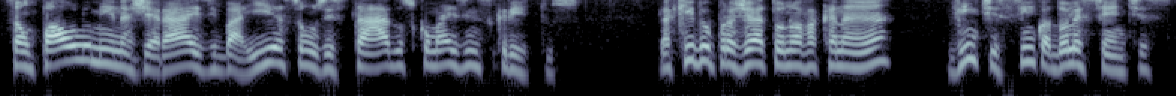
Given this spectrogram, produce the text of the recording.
São Paulo, Minas Gerais e Bahia são os estados com mais inscritos. Daqui do projeto Nova Canaã, 25 adolescentes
